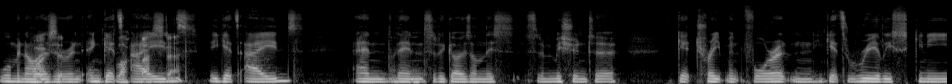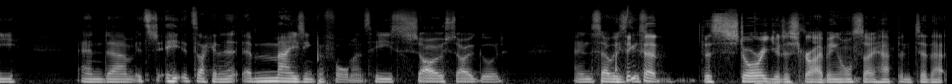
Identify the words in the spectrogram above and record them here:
womanizer and, and gets AIDS. He gets AIDS, and then sort of goes on this sort of mission to get treatment for it, and he gets really skinny. And um, it's it's like an amazing performance. He's so so good, and so I think this, that the story you're describing also happened to that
